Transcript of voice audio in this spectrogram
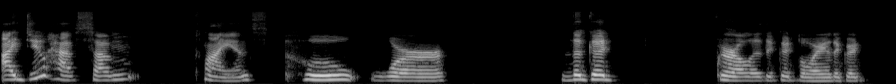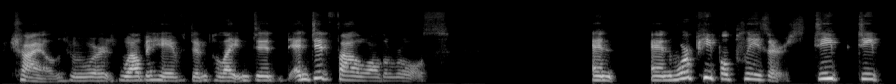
I do have some clients who were the good girl or the good boy or the good child who were well behaved and polite and did and did follow all the rules and and we're people pleasers, deep, deep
